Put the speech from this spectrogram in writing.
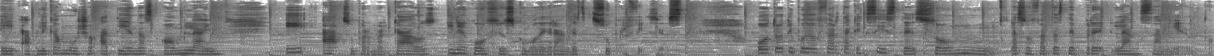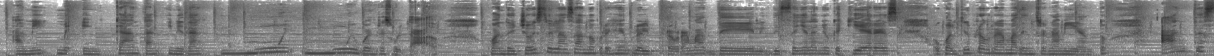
eh, aplica mucho a tiendas online y a supermercados y negocios como de grandes superficies. Otro tipo de oferta que existe son las ofertas de pre-lanzamiento. A mí me encantan y me dan muy, muy buen resultado. Cuando yo estoy lanzando, por ejemplo, el programa de diseño el año que quieres o cualquier programa de entrenamiento, antes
